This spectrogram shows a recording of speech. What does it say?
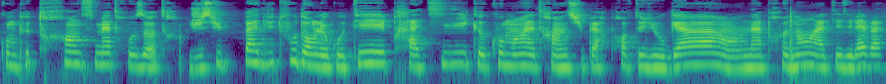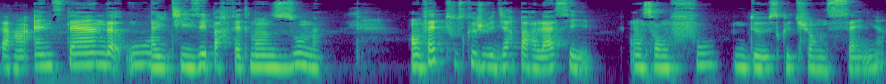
qu'on peut transmettre aux autres. Je suis pas du tout dans le côté pratique, comment être un super prof de yoga en apprenant à tes élèves à faire un handstand ou à utiliser parfaitement Zoom. En fait, tout ce que je veux dire par là, c'est on s'en fout de ce que tu enseignes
